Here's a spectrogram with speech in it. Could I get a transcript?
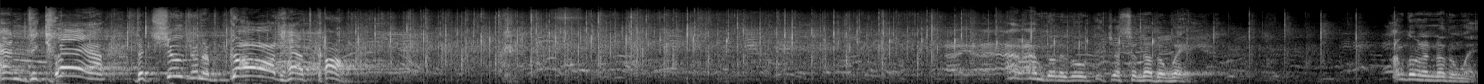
and declare the children of God have come. I, am going to go just another way. I'm going another way.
